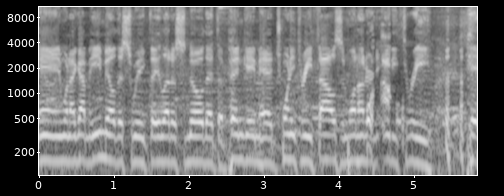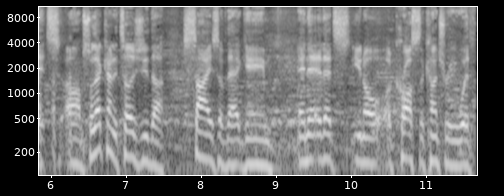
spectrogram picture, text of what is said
And when I got my email this week, they let us know that the Penn game had 23,183 hits. Um, so that kind of tells you the size of that game, and that's you know across the country. With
